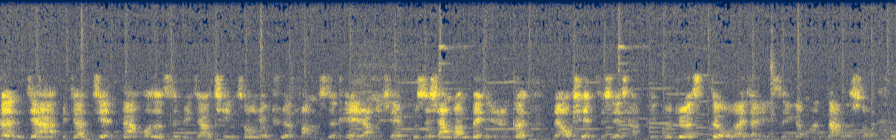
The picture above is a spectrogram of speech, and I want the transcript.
更加比较简单或者是比较轻松有趣的方式，可以让一些不是相关背景人更了解这些产品。我觉得对我来讲也是一个蛮大的收获。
